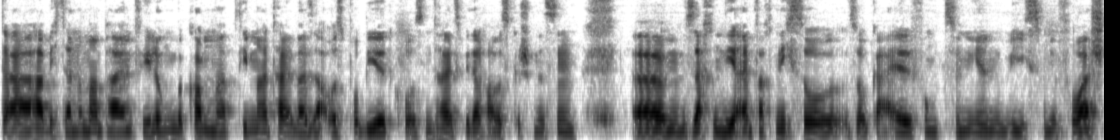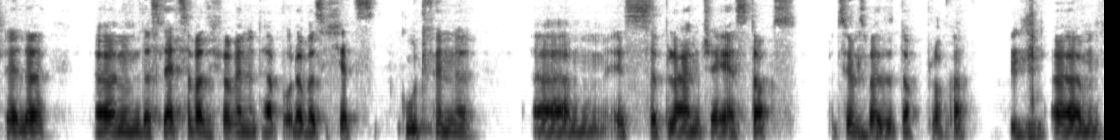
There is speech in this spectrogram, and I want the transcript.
da habe ich dann nochmal ein paar Empfehlungen bekommen, habe die mal teilweise ausprobiert, großenteils wieder rausgeschmissen. Ähm, Sachen, die einfach nicht so, so geil funktionieren, wie ich es mir vorstelle. Ähm, das letzte, was ich verwendet habe oder was ich jetzt gut finde, ähm, ist Sublime JS Docs beziehungsweise Docblocker. Mhm. Ähm,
